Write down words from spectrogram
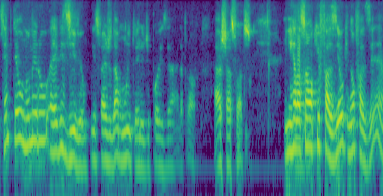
sempre ter um número é, visível. Isso vai ajudar muito ele depois da, da prova a achar as fotos. E em relação ao que fazer, o que não fazer,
